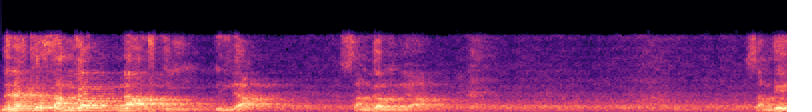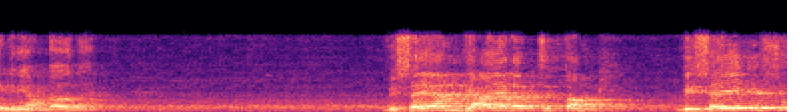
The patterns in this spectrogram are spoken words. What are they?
നിനക്ക് സംഘം നാസ്തി ഇല്ല. സംഘമില്ല സംഘം എങ്ങനെയാ ഉണ്ടാകുന്നത് വിഷയാൻ ധ്യായത ചിത്തം വിഷയേഷു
